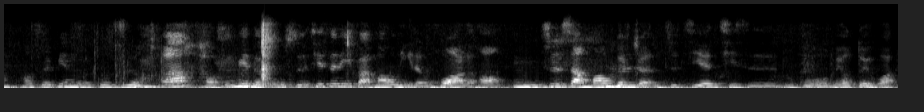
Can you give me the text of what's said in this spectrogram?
呢。好随便的故事哦。啊，好随便的故事。其实你把猫拟人化了哈。嗯。事实上，猫跟人之间，其实如果没有对话，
